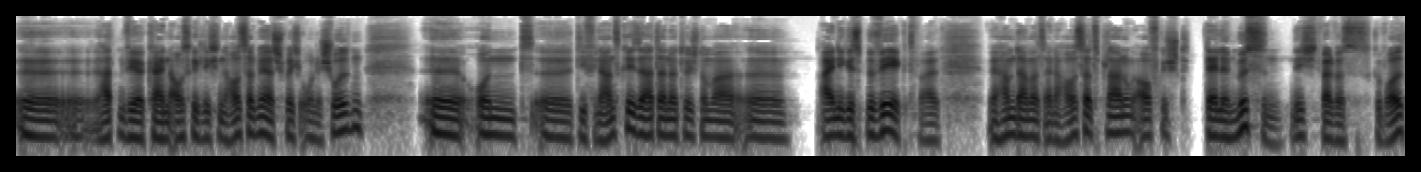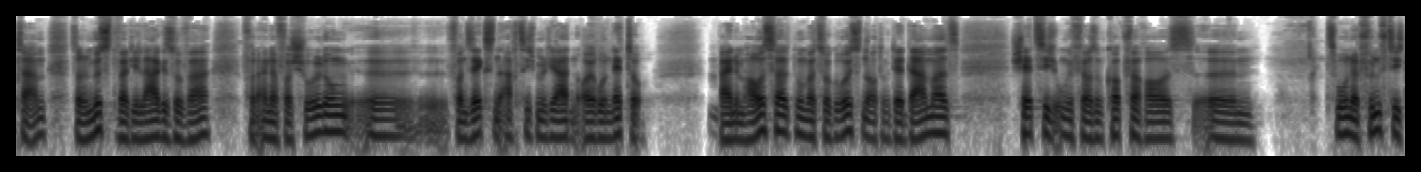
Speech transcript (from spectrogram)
äh, hatten wir keinen ausgeglichenen Haushalt mehr, sprich ohne Schulden. Äh, und äh, die Finanzkrise hat dann natürlich nochmal äh, einiges bewegt, weil wir haben damals eine Haushaltsplanung aufstellen müssen, nicht weil wir es gewollt haben, sondern müssten, weil die Lage so war, von einer Verschuldung äh, von 86 Milliarden Euro netto. Bei einem Haushalt, nur mal zur Größenordnung, der damals, schätze ich ungefähr aus dem Kopf heraus, ähm, 250,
